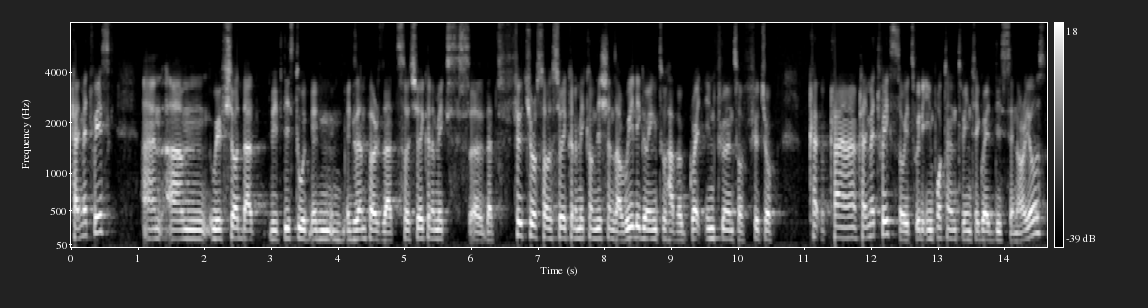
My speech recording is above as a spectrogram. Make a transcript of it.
climate risk. And um, we've showed that with these two examples that socioeconomics, uh, that future socioeconomic conditions are really going to have a great influence of future climate risk. So it's really important to integrate these scenarios.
